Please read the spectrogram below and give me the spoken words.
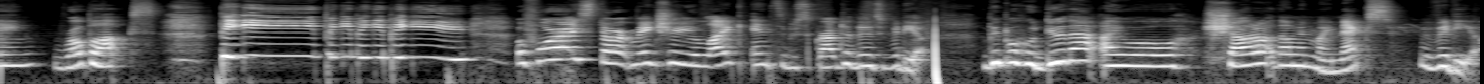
playing Roblox. Piggy, piggy, piggy, piggy. Before I start, make sure you like and subscribe to this video. The people who do that, I will shout out them in my next video.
